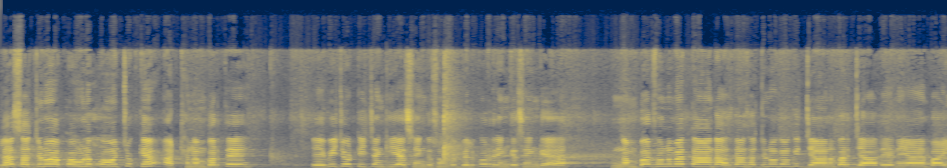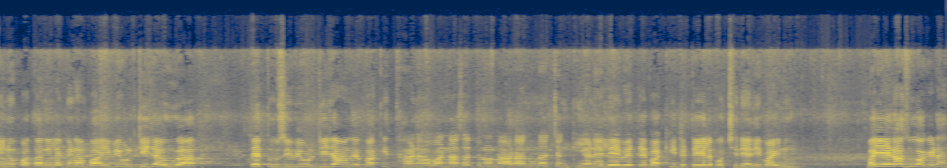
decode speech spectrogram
ਲੈ ਸੱਜਣੋ ਆਪਾਂ ਹੁਣ ਪਹੁੰਚ ਚੁੱਕੇ ਆ 8 ਨੰਬਰ ਤੇ। ਇਹ ਵੀ ਝੋਟੀ ਚੰਗੀ ਆ ਸਿੰਘ ਸੁੰਗ ਬਿਲਕੁਲ ਰਿੰਗ ਸਿੰਘ ਹੈ ਨੰਬਰ ਤੁਹਾਨੂੰ ਮੈਂ ਤਾਂ ਦੱਸਦਾ ਸੱਜਣੋ ਕਿਉਂਕਿ ਜਾਨਵਰ ਜ਼ਿਆਦੇ ਨੇ। ਆ ਬਾਈ ਨੂੰ ਪਤਾ ਨਹੀਂ ਲੱਗਣਾ ਬਾਈ ਵੀ ਉਲਝੀ ਜਾਊਗਾ ਤੇ ਤੁਸੀਂ ਵੀ ਉਲਝੀ ਜਾਓਗੇ। ਬਾਕੀ ਥਣ ਹਵਾਨਾ ਸੱਜਣੋ ਨਾੜਾ ਨੂੜਾ ਚੰਗੀਆਂ ਨੇ ਲੇਵੇ ਤੇ ਬਾਕੀ ਡਿਟੇਲ ਪੁੱਛਦੇ ਆ ਦੀ ਬਾਈ ਨੂੰ। ਬਾਈ ਇਹਦਾ ਸੂਆ ਕਿਹੜਾ?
